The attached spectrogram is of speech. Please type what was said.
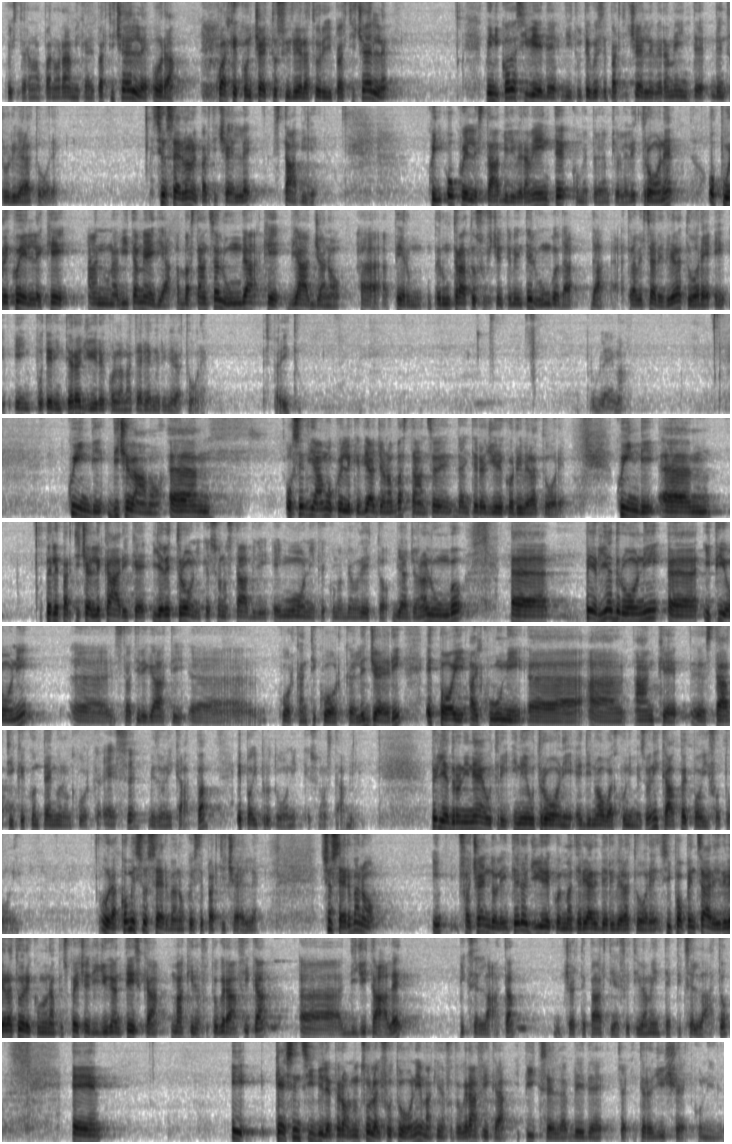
Questa era una panoramica delle particelle, ora qualche concetto sui rivelatori di particelle. Quindi cosa si vede di tutte queste particelle veramente dentro un rivelatore? Si osservano le particelle stabili, quindi o quelle stabili veramente, come per esempio l'elettrone, oppure quelle che hanno una vita media abbastanza lunga, che viaggiano per, un, per, un, tratto sufficientemente lungo da, da attraversare il rivelatore e, e, poter interagire con la materia del rivelatore. È sparito? Problema. Quindi, dicevamo, um, osserviamo quelle che viaggiano abbastanza da interagire col rivelatore. Quindi, um, per le particelle cariche, gli elettroni che sono stabili e i muoni che, come abbiamo detto, viaggiano a lungo, eh, per gli hadroni eh, i pioni, eh, stati legati eh, quark-antiquark leggeri e poi alcuni eh, anche eh, stati che contengono il quark S, mesoni K, e poi i protoni che sono stabili. Per gli hadroni neutri i neutroni e di nuovo alcuni mesoni K e poi i fotoni. Ora, come si osservano queste particelle? Si osservano facendole interagire con il materiale del rivelatore. Si può pensare al rivelatore come una specie di gigantesca macchina fotografica eh, digitale, pixellata, in certe parti effettivamente pixellato, eh, e che è sensibile però non solo ai fotoni, macchina fotografica, i pixel vede, cioè, interagisce con il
